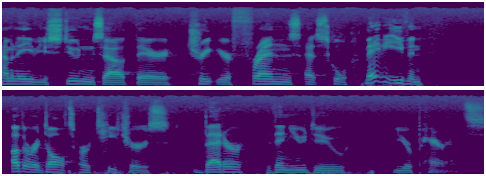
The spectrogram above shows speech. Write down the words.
How many of you students out there treat your friends at school, maybe even other adults or teachers, better than you do your parents?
